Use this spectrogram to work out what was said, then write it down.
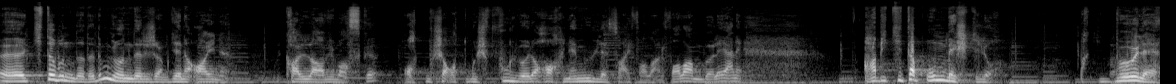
Ee, kitabını da dedim göndereceğim gene aynı. Kallavi baskı. 60'a 60 full böyle hahnemülle sayfalar falan böyle yani. Abi kitap 15 kilo. Bak böyle.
